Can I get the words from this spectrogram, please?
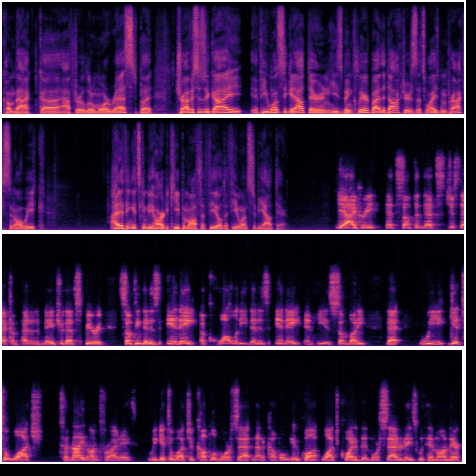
come back uh, after a little more rest." But Travis is a guy. If he wants to get out there and he's been cleared by the doctors, that's why he's been practicing all week. I think it's gonna be hard to keep him off the field if he wants to be out there. Yeah, I agree. That's something that's just that competitive nature, that spirit, something that is innate, a quality that is innate. And he is somebody that we get to watch tonight on Fridays. We get to watch a couple more sat, not a couple. We get to watch quite a bit more Saturdays with him on there,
